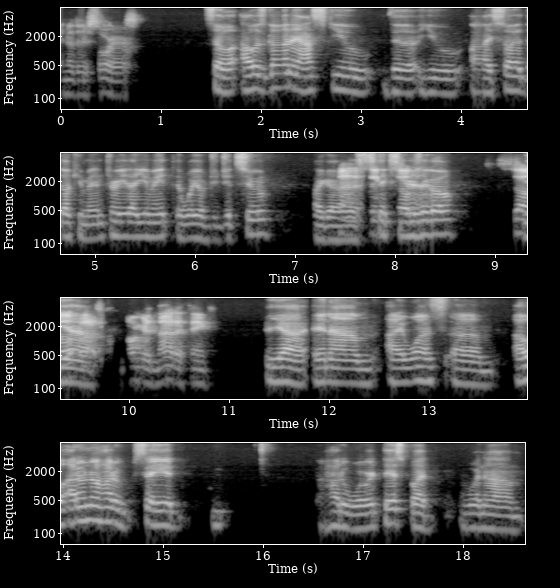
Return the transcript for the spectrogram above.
another source. So i was gonna ask you the you i saw a documentary that you made the way of jiu-jitsu like uh, six so. years ago. So yeah. longer than that i think. Yeah and um i was um I, I don't know how to say it how to word this but when um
